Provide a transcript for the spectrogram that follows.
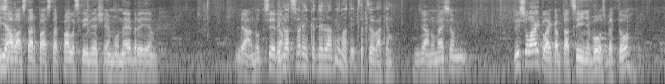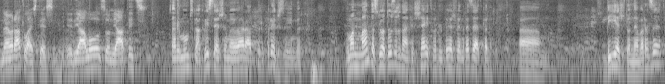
Jā. savā starpā starp palestīniešiem un ebrejiem. Jā, nu, tas ir. Ļoti svarīgi, kad ir vienotība starp cilvēkiem. Jā, nu, mēs jau visu laiku laikam tā cīņa būs, bet nu, nevar atlaisties. Ir jālūdz un jātic. Arī mums, kā kristiešiem, jau pr- priekšzīme. ir. Nu, Man, man tas ļoti uzrunā, ka šeit var bieži vien redzēt, ka um, bieži to nevar redzēt.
